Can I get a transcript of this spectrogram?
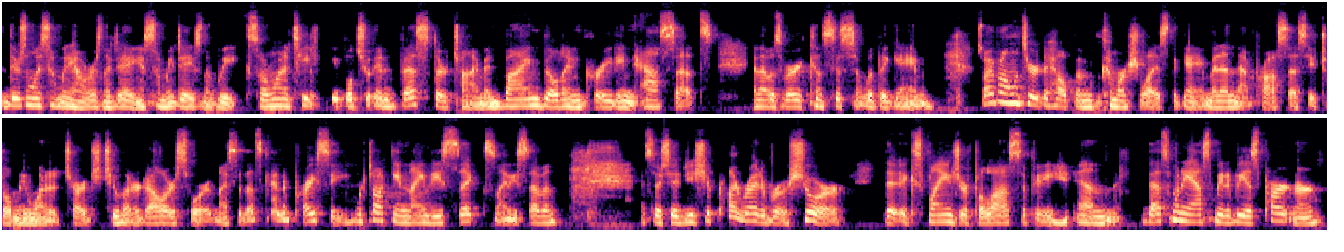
there's only so many hours in the day and so many days in the week. So. I want to teach people to invest their time in buying, building, and creating assets. And that was very consistent with the game. So I volunteered to help him commercialize the game. And in that process, he told me he wanted to charge $200 for it. And I said, that's kind of pricey. We're talking 96, 97. And so I said, you should probably write a brochure that explains your philosophy. And that's when he asked me to be his partner.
